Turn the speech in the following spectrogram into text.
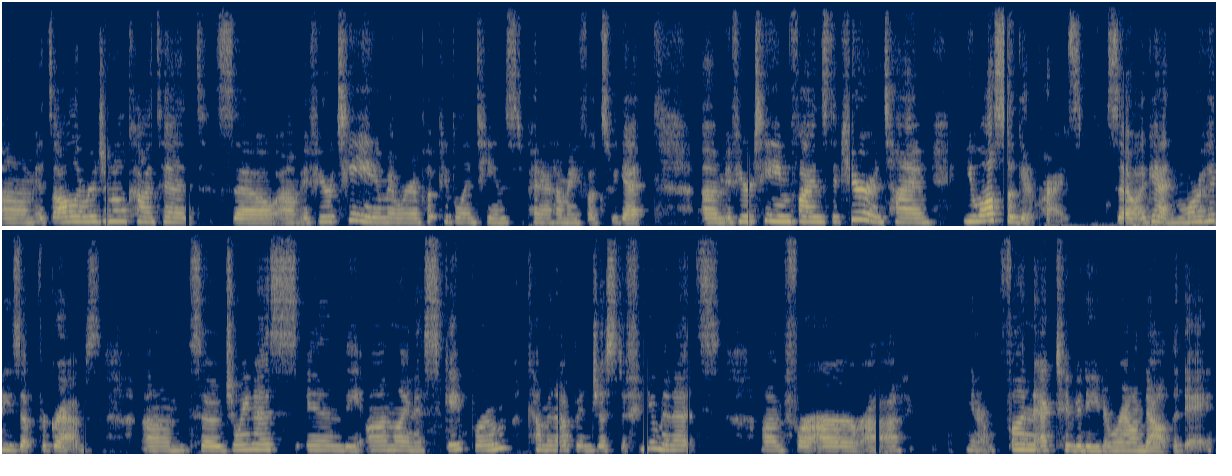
Um, it's all original content. So um, if your team, and we're going to put people in teams depending on how many folks we get, um, if your team finds the cure in time, you also get a prize. So again, more hoodies up for grabs. Um, so join us in the online escape room coming up in just a few minutes um, for our uh, you know, fun activity to round out the day.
